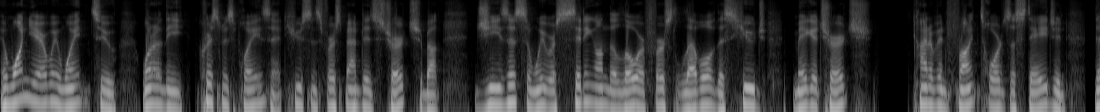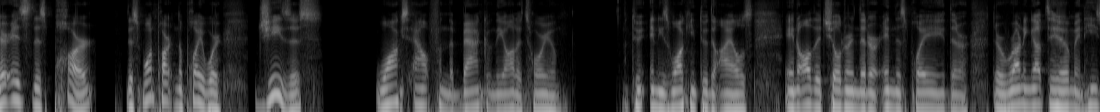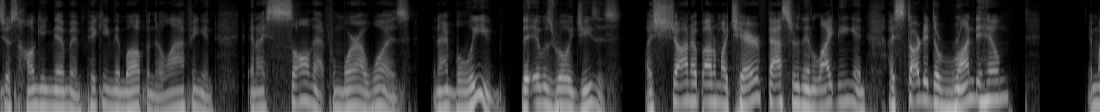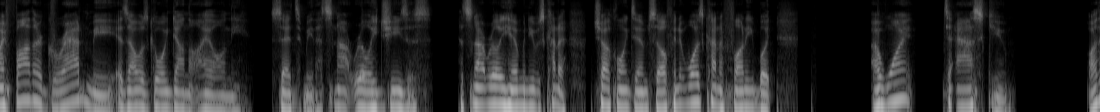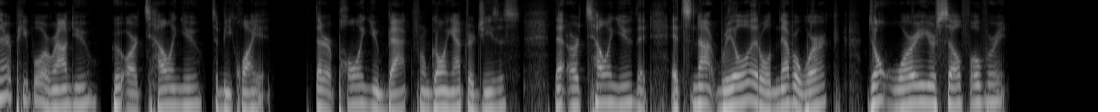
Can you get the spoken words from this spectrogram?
And one year we went to one of the Christmas plays at Houston's First Baptist Church about Jesus, and we were sitting on the lower first level of this huge mega church, kind of in front towards the stage. And there is this part this one part in the play where Jesus walks out from the back of the auditorium to, and he's walking through the aisles and all the children that are in this play that are they're running up to him and he's just hugging them and picking them up and they're laughing and and I saw that from where I was and I believed that it was really Jesus. I shot up out of my chair faster than lightning and I started to run to him and my father grabbed me as I was going down the aisle and he said to me, That's not really Jesus. That's not really him. And he was kind of chuckling to himself. And it was kind of funny, but I want to ask you are there people around you who are telling you to be quiet? That are pulling you back from going after Jesus, that are telling you that it's not real, it'll never work. Don't worry yourself over it.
